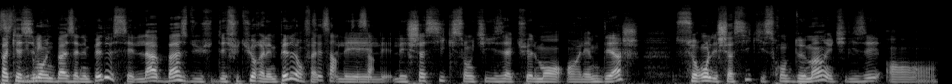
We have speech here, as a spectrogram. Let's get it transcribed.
pas quasiment une base LMP2, c'est la base du, des futurs LMP2 en fait. les, Les, les, châssis qui sont utilisés actuellement en LMDH seront les châssis qui seront demain utilisés en,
